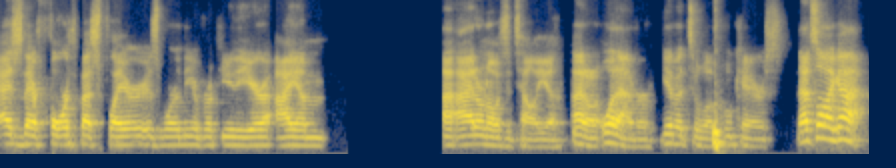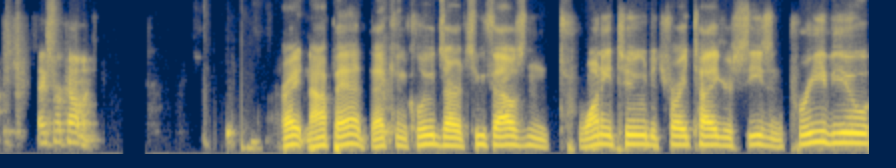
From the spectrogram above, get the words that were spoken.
as their fourth best player is worthy of Rookie of the Year, I am. I, I don't know what to tell you. I don't. Know, whatever. Give it to him. Who cares? That's all I got. Thanks for coming. All right, not bad. That concludes our 2022 Detroit Tigers season preview.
